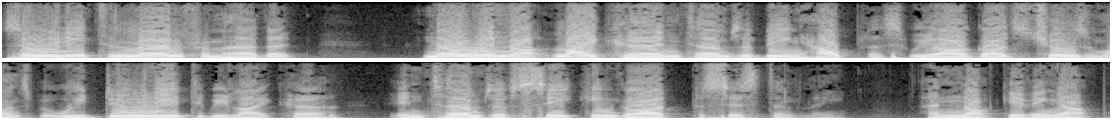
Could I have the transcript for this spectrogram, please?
So we need to learn from her that no, we're not like her in terms of being helpless. We are God's chosen ones, but we do need to be like her in terms of seeking God persistently and not giving up.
